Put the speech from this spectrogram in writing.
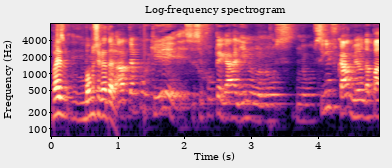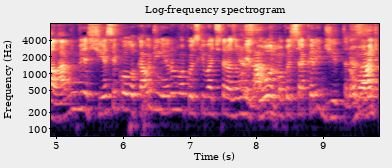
Mas vamos chegar até lá. Até porque, se você for pegar ali no, no, no significado mesmo da palavra, investir é você colocar o dinheiro numa coisa que vai te trazer um Exato. retorno, uma coisa que você acredita. Normalmente,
